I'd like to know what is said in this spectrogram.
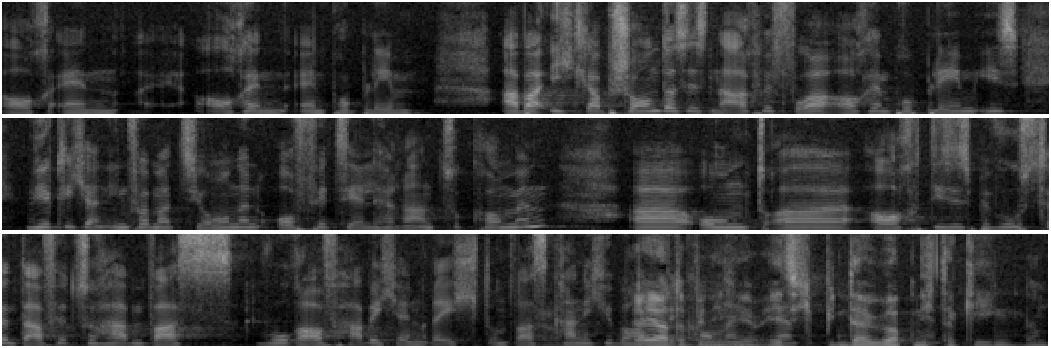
auch ein, auch ein, ein Problem. Aber ich glaube schon, dass es nach wie vor auch ein Problem ist, wirklich an Informationen offiziell heranzukommen äh, und äh, auch dieses Bewusstsein dafür zu haben, was, worauf habe ich ein Recht und was kann ich überhaupt ja, ja, bekommen. Bin ich, jetzt, ich, bin da überhaupt nicht dagegen. Ne?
